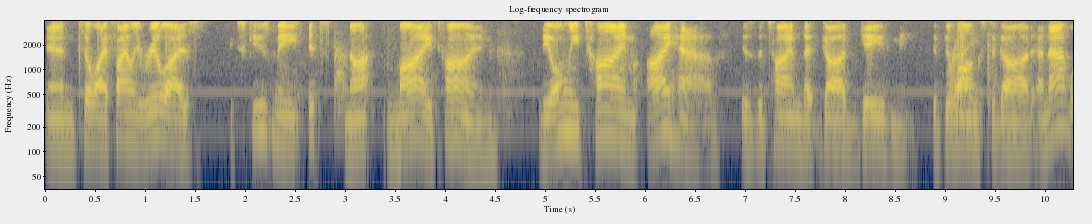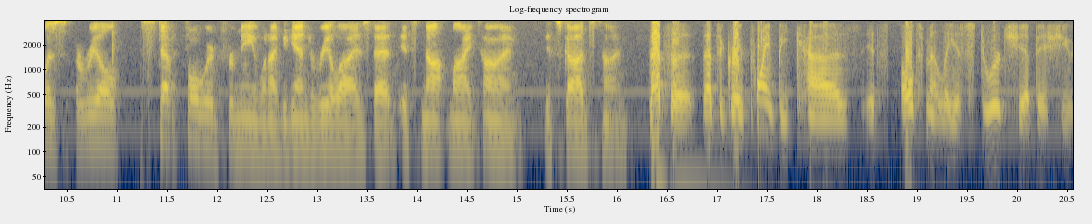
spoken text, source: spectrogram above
until I finally realized, excuse me, it's not my time. The only time I have is the time that God gave me. It belongs Right. to God. And that was a real step forward for me when I began to realize that it's not my time, it's God's time. That's a that's a great point because it's ultimately a stewardship issue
